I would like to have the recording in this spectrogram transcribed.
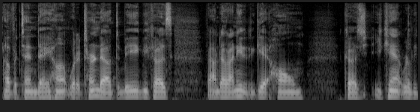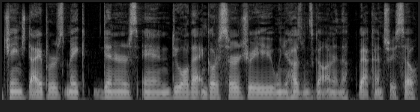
of a 10 day hunt, what it turned out to be, because found out I needed to get home because you can't really change diapers, make dinners, and do all that and go to surgery when your husband's gone in the backcountry. So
